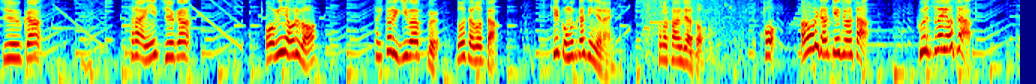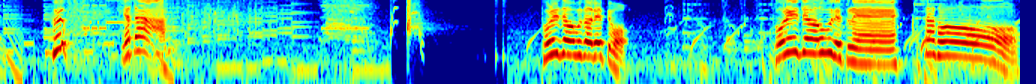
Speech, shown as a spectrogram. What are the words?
中間。さらに中間。おみんなおるぞ。さあ一人ギブアップ。どうしたどうした？結構難しいんじゃない？その感じだと。お青いで発見しました。フル滑り落ちた。ふっ。やったー。トレジャーオブザレッドボトレジャーオブですね。スタート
